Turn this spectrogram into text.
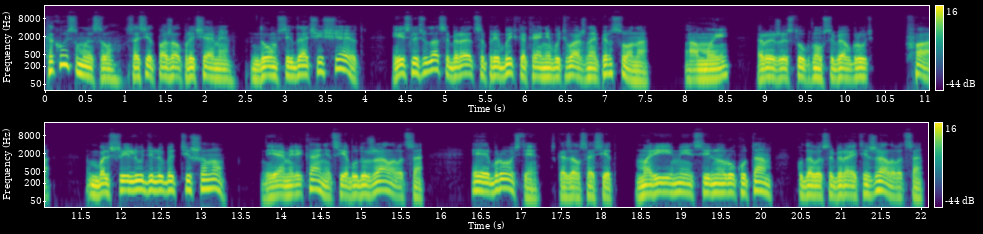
«Какой смысл?» — сосед пожал плечами. «Дом всегда очищают, если сюда собираются прибыть какая-нибудь важная персона. А мы...» — Рыжий стукнул себя в грудь. «Фа! Большие люди любят тишину. Я американец, я буду жаловаться». «Эй, бросьте», — сказал сосед. «Мария имеет сильную руку там, куда вы собираетесь жаловаться».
